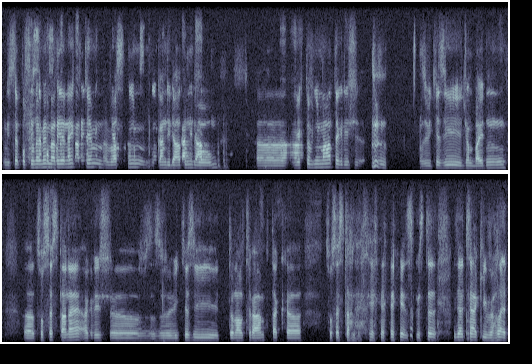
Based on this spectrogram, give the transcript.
Když se posuneme, Mariane, k těm vlastním kandidátům dvou, uh, jak to vnímáte, když zvítězí John Biden, uh, co se stane a když uh, zvítězí Donald Trump, tak co se stane? Zkuste udělat nějaký vhled.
